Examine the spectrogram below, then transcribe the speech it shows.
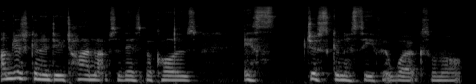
I'm just going to do time lapse of this because it's just going to see if it works or not.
